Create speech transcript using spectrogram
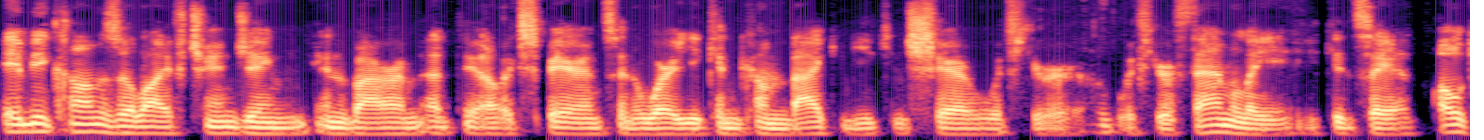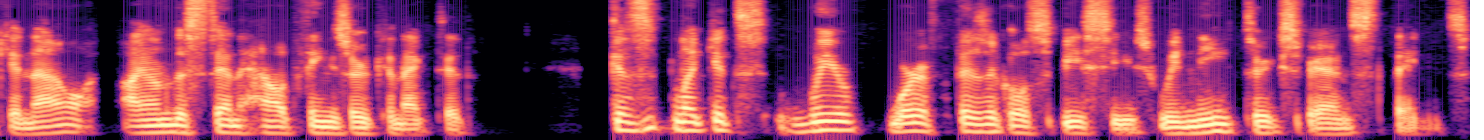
it becomes a life-changing environment you know experience and where you can come back and you can share with your with your family you can say okay now i understand how things are connected because like it's we're we're a physical species. We need to experience things.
